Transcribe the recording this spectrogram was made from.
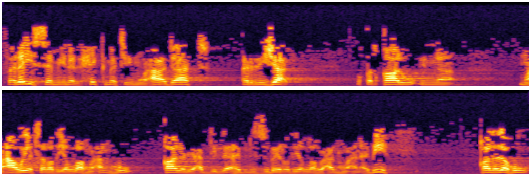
فليس من الحكمة معاداة الرجال. وقد قالوا إن معاوية رضي الله عنه قال لعبد الله بن الزبير رضي الله عنه عن أبيه قال له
